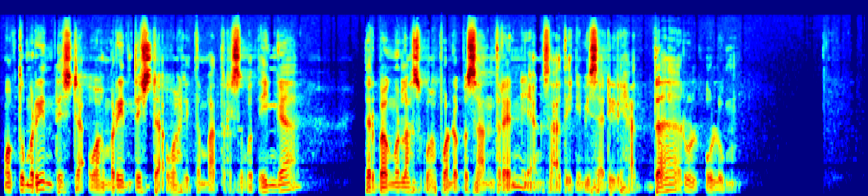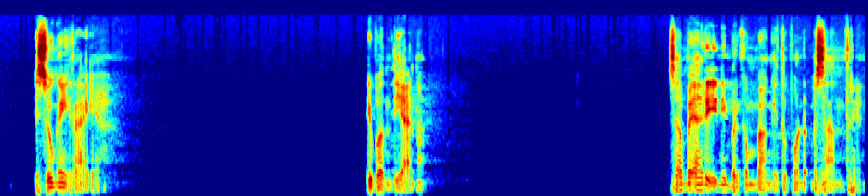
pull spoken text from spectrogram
Waktu merintis dakwah, merintis dakwah di tempat tersebut. Hingga terbangunlah sebuah pondok pesantren yang saat ini bisa dilihat. Darul Ulum. Di Sungai Raya. Di Pontianak. Sampai hari ini berkembang itu pondok pesantren.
